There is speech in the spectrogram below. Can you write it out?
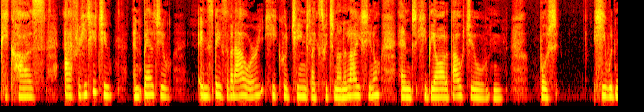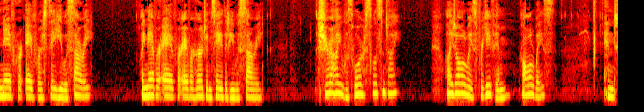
because after he'd hit you and belt you in the space of an hour, he could change like switching on a light, you know, and he'd be all about you. And, but he would never ever say he was sorry. I never ever ever heard him say that he was sorry. Sure, I was worse, wasn't I? I'd always forgive him, always. And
